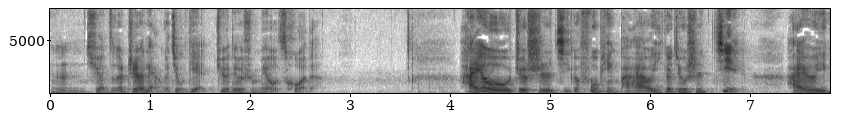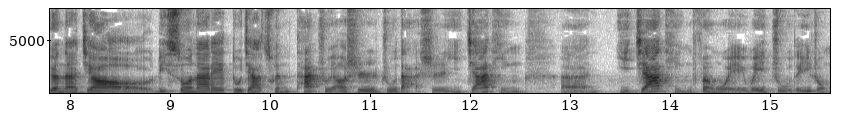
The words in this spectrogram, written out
嗯，选择这两个酒店绝对是没有错的。还有就是几个副品牌，还有一个就是借。还有一个呢，叫里索纳列度假村，它主要是主打是以家庭，呃，以家庭氛围为主的一种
